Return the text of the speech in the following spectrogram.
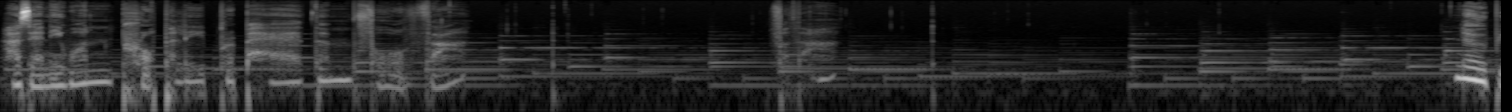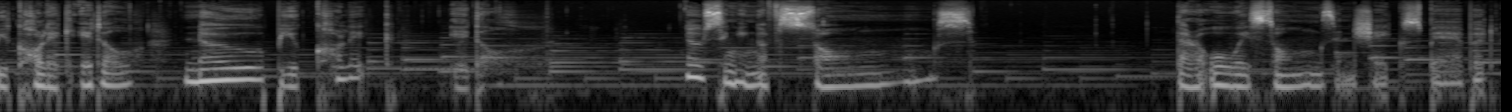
Has anyone properly prepared them for that? For that? No bucolic idyll, no bucolic idyll. No singing of songs, there are always songs in Shakespeare, but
